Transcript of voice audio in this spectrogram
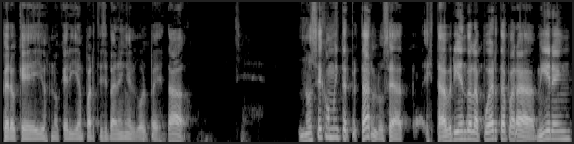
pero que ellos no querían participar en el golpe de Estado. No sé cómo interpretarlo, o sea, está abriendo la puerta para, miren,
